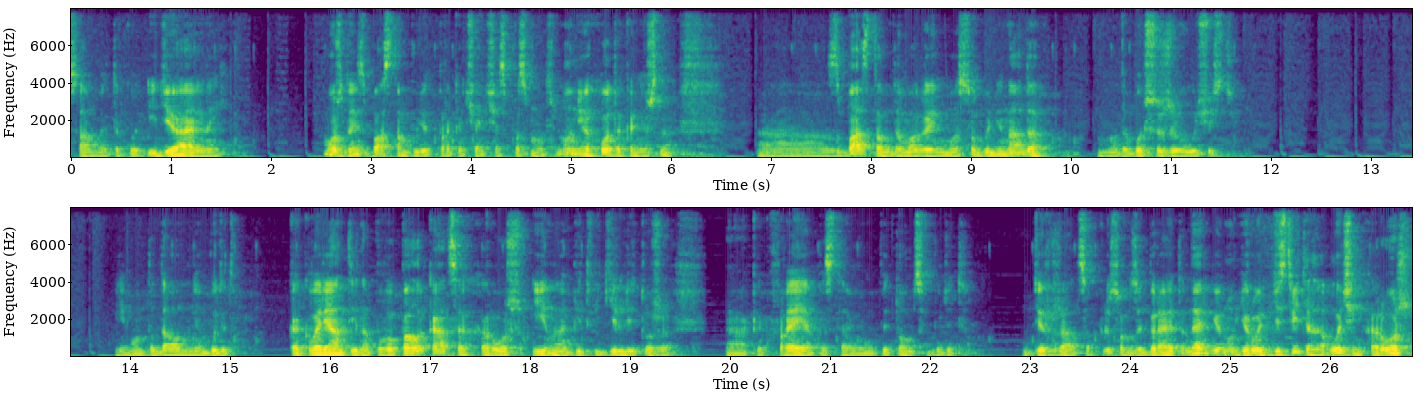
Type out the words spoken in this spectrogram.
самый такой идеальный. Можно и с бастом будет прокачать, сейчас посмотрим. Ну, неохота, конечно, а, с бастом, дамага ему особо не надо. Надо больше живучесть. И он тогда у меня будет как вариант и на PvP локациях хорош, и на битве гильдий тоже, а, как Фрея, поставим питомца, будет держаться. Плюс он забирает энергию. Ну, герой действительно очень хорош.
